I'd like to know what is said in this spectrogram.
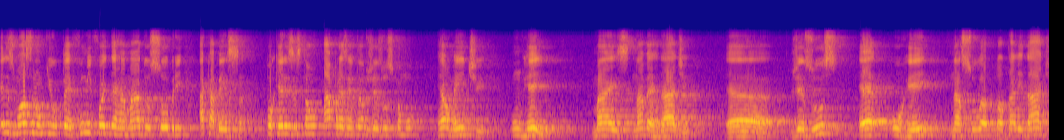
eles mostram que o perfume foi derramado sobre a cabeça, porque eles estão apresentando Jesus como realmente um rei, mas na verdade é, Jesus é o rei na sua totalidade.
